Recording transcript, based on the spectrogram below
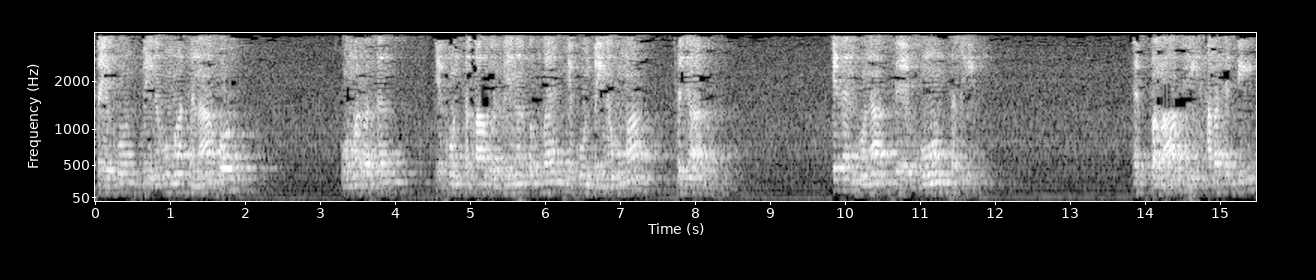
فيكون بينهما تنافر ومرة يكون تقابل بين القطبين يكون بينهما تجاذب إذا هناك سيكون تغيير. اضطراب في حركة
